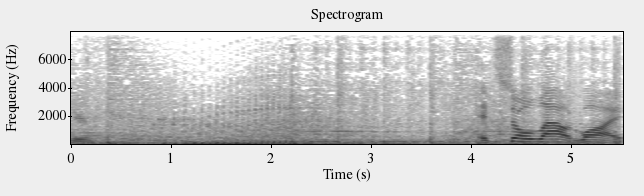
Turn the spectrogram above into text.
Here. It's so loud, why?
